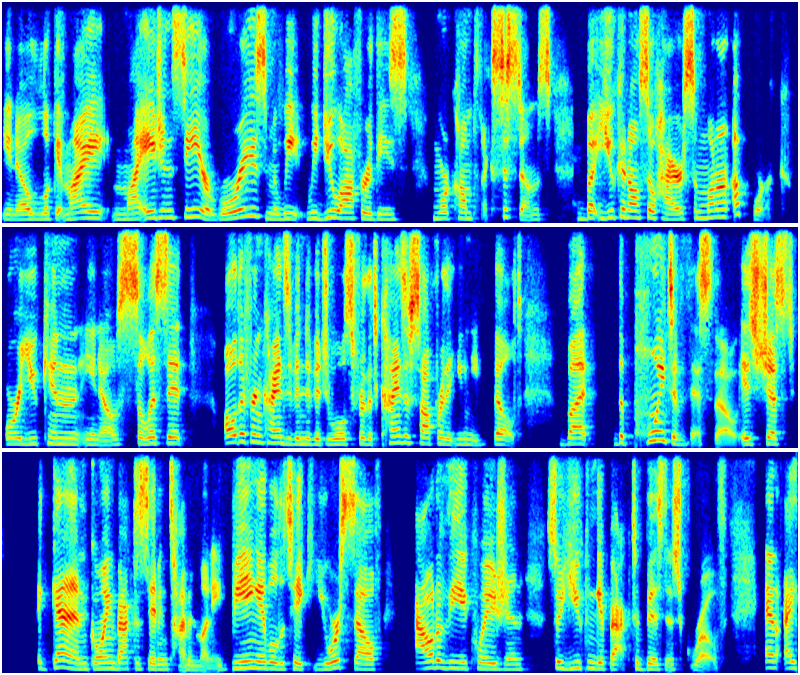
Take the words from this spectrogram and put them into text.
you know, look at my my agency or Rory's. I mean, we we do offer these more complex systems, but you can also hire someone on Upwork or you can, you know, solicit all different kinds of individuals for the kinds of software that you need built. But the point of this, though, is just again going back to saving time and money, being able to take yourself out of the equation so you can get back to business growth. And I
